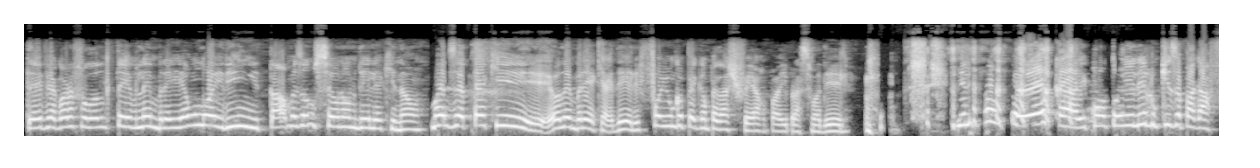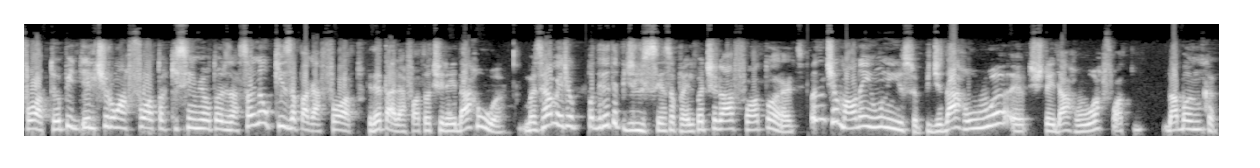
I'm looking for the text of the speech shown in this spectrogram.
Teve, agora falou, teve, lembrei. É um loirinho e tal, mas eu não sei o nome dele aqui não. Mas até que eu lembrei é dele. Foi um que eu peguei um pedaço de ferro pra ir pra cima dele. e ele contou, cara, e contou ele, ele não quis apagar a foto. Eu pedi, ele tirou uma foto aqui sem minha autorização e não quis apagar a foto. E detalhe, a foto eu tirei da rua. Mas realmente eu poderia ter pedido licença para ele para tirar a foto antes. Mas não tinha mal nenhum nisso. Eu pedi da rua, eu tirei da rua a foto da banca.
